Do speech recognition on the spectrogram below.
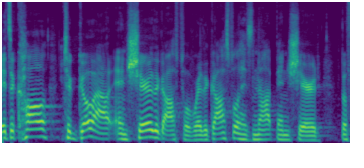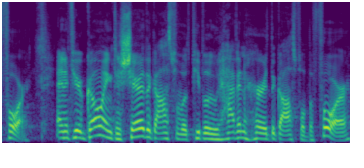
It's a call to go out and share the gospel where the gospel has not been shared before. And if you're going to share the gospel with people who haven't heard the gospel before,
